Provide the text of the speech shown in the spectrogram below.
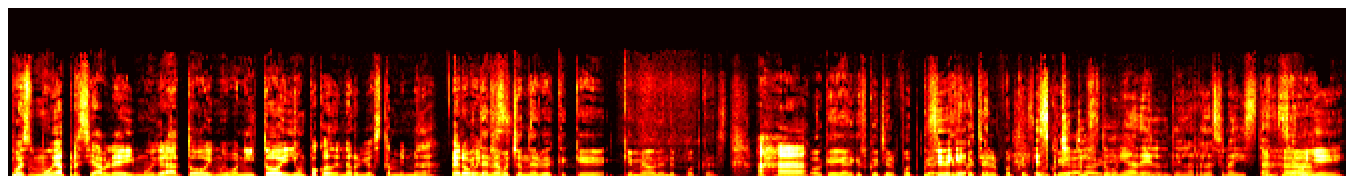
pues muy apreciable y muy grato y muy bonito y un poco de nervios también me da, pero me da X. mucho nervio que, que, que me hablen del podcast. ajá. O que digan que escuche el podcast. Sí, de que, escuchen el podcast. Escuché que, tu historia de, de la relación a distancia, Ajá. oye.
